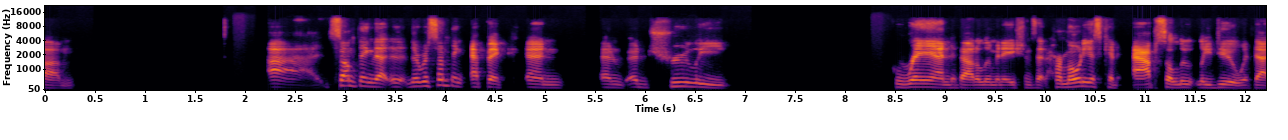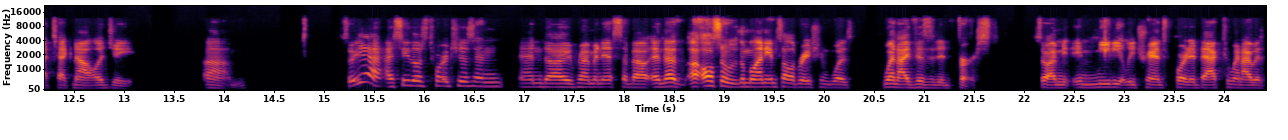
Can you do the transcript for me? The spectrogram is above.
um, uh, something that uh, there was something epic and and and truly grand about Illuminations that Harmonious could absolutely do with that technology. Um, so yeah, I see those torches and and I reminisce about and that uh, also the Millennium Celebration was when I visited first. So I'm immediately transported back to when I was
